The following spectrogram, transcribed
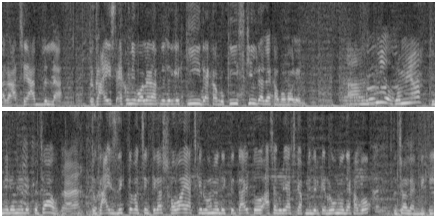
আর আছে আব্দুল্লাহ। তো গাইস এখনই বলেন আপনাদেরকে কি দেখাবো কি স্কিলটা দেখাবো বলেন। রোমিও। রোমিও? তুমি রোমিও দেখতে চাও? হ্যাঁ। তো গাইস দেখতে পাচ্ছেন এরা সবাই আজকে রোমিও দেখতে চায় তো আশা করি আজকে আপনাদেরকে রোমিও দেখাবো। তো চলেন দেখি।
